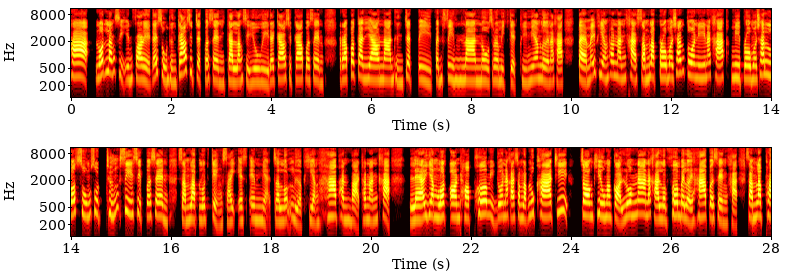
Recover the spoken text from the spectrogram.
ค่าลดรังสีอินฟราเรดได้สูงถึง 97%กันรังสี UV ได้ 99%รับประกันยาวนานถึง 7 ปี เป็นฟิล์มนาโนเซรามิกเกรดพรีเมียมเลยนะคะ แต่ไม่เพียงเท่านั้นค่ะสำหรับโปรโมชั่นตัวนี้นะคะ มีโปรโมชั่นลดสูงสุดถึง 40%สำหรับรถเก๋งไซส์ SM เนี่ยจะลดเหลือเพียง 5,000 บาทเท่านั้นค่ะ แล้วยังลดออนท็อปเพิ่มอีกด้วยนะคะสำหรับลูกค้าที่จองคิวมาก่อนล่วงหน้านะคะ ลดเพิ่มไปเลย 5%ค่ะสำหรับใคร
